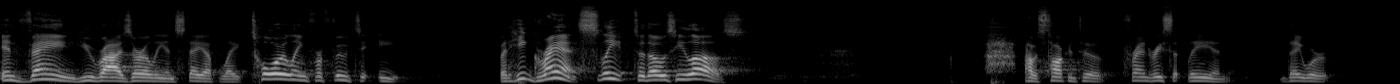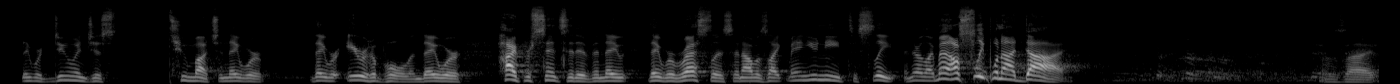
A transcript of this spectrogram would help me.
In vain you rise early and stay up late, toiling for food to eat. But he grants sleep to those he loves. I was talking to a friend recently, and they were, they were doing just too much, and they were they were irritable and they were hypersensitive and they, they were restless. And I was like, man, you need to sleep. And they're like, man, I'll sleep when I die. I was like,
